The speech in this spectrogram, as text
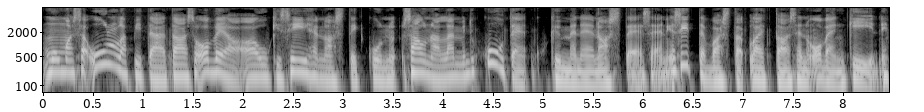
muun muassa Ulla pitää taas ovea auki siihen asti, kun sauna on lämmennyt 60 asteeseen ja sitten vasta laittaa sen oven kiinni.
